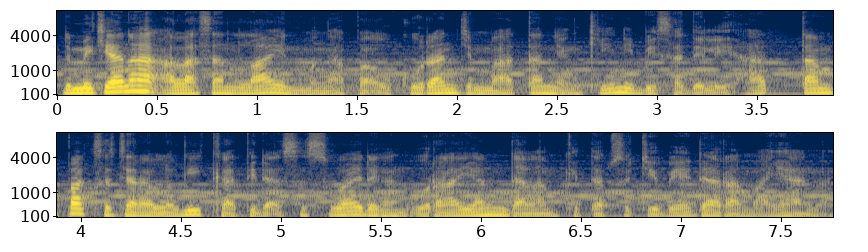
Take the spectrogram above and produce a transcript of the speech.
Demikianlah alasan lain mengapa ukuran jembatan yang kini bisa dilihat tampak secara logika tidak sesuai dengan uraian dalam kitab suci Weda Ramayana.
